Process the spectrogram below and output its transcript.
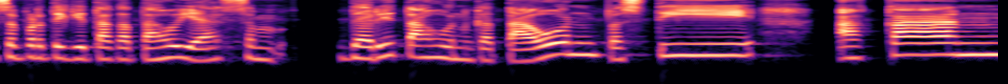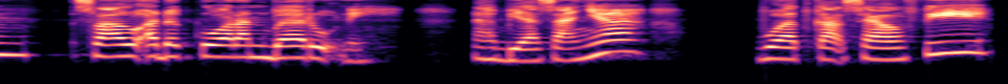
Seperti kita ketahui ya, dari tahun ke tahun pasti akan selalu ada keluaran baru nih. Nah, biasanya buat Kak Selfie,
